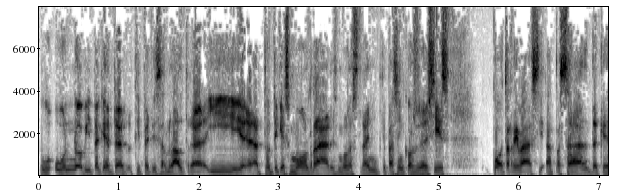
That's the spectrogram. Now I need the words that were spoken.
un no evita que t'infectis amb l'altre. I eh, tot i que és molt rar, és molt estrany que passin coses així, pot arribar a passar de que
